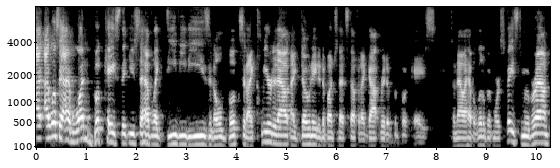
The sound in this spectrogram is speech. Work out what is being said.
I, I will say I have one bookcase that used to have like DVDs and old books, and I cleared it out and I donated a bunch of that stuff and I got rid of the bookcase. So now I have a little bit more space to move around.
